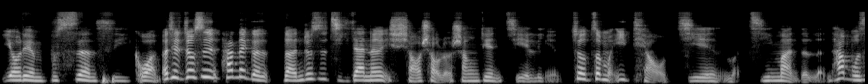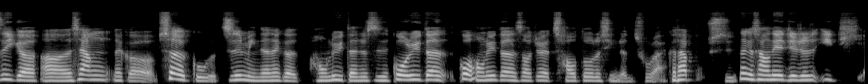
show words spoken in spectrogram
有点不是很习惯。而且就是他那个人就是挤在那小小的商店街里面，就这么一条街嘛挤满的人，它不是一个呃像那个涩谷知名的那个红绿灯，就是过绿灯过红绿灯的时候就会超多的行人出来，可它不是，那个商店街就是一条，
